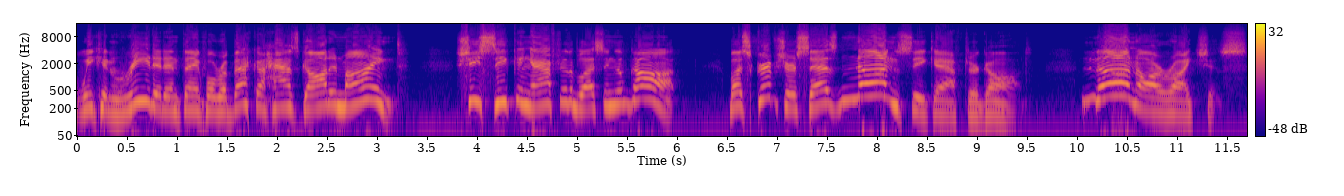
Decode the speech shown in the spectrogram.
we can read it and think, well, Rebecca has God in mind. She's seeking after the blessing of God. But Scripture says none seek after God. None are righteous.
